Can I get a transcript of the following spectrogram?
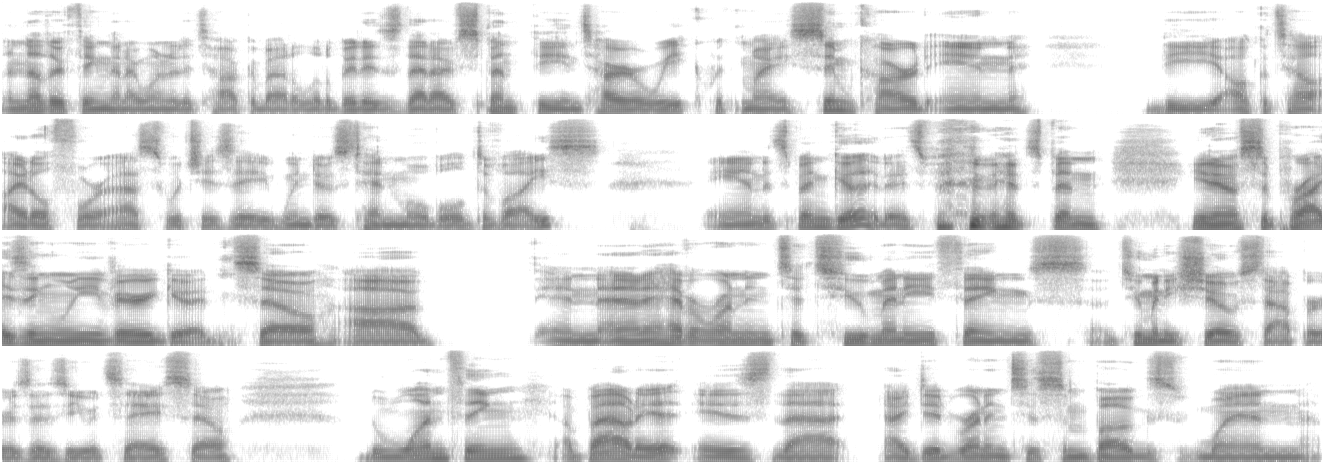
another thing that I wanted to talk about a little bit is that I've spent the entire week with my SIM card in the Alcatel Idol 4S, which is a Windows 10 mobile device, and it's been good. It's been it's been you know surprisingly very good. So uh, and and I haven't run into too many things, too many showstoppers, as you would say. So the one thing about it is that I did run into some bugs when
